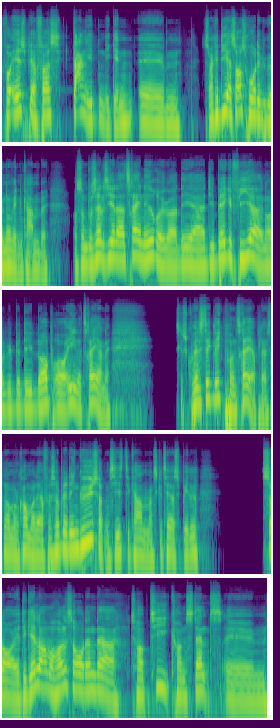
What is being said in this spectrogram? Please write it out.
for Esbjerg først gang i den igen, øh, så kan de altså også hurtigt begynde at vinde kampe. Og som du selv siger, der er tre nedrykkere. Det er de begge fire, når vi bliver delt op, og en af træerne. skal sgu helst ikke ligge på en træerplads, når man kommer der, for så bliver det en gyser den sidste kamp, man skal til at spille. Så øh, det gælder om at holde sig over den der top 10 konstant øh,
